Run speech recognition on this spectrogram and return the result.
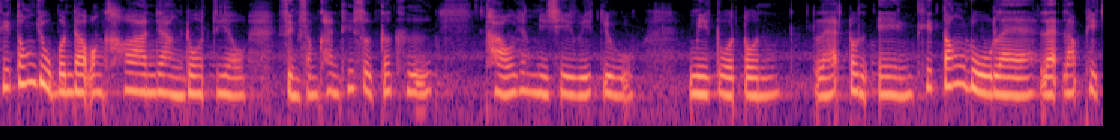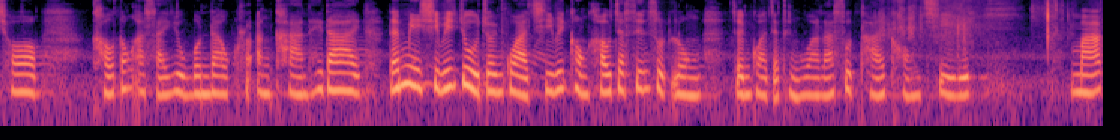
ที่ต้องอยู่บนดาวอังคารอย่างโดดเดี่ยว สิ่งสำคัญที่สุดก็คือ เขายังมีชีวิตอยู่ มีตัวตนและตนเองที่ต้องดูแลและรับผิดชอบ เขาต้องอาศัยอยู่บนดาวอังคารให้ได้ และมีชีวิตอยู่จนกว่าชีวิตของเขาจะสิ้นสุดลง จนกว่าจะถึงวาระสุดท้ายของชีวิต มาร์ค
